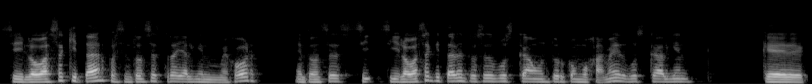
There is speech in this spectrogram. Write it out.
si lo vas a quitar, pues entonces trae a alguien mejor. Entonces, si, si lo vas a quitar, entonces busca un turco Mohamed, busca alguien que,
